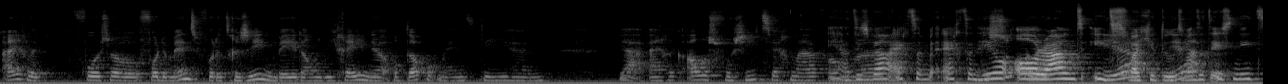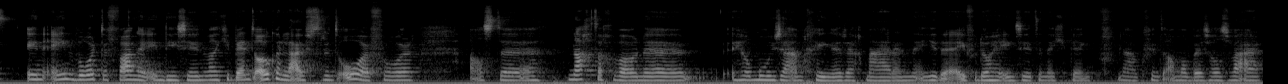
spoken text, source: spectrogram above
eigenlijk voor, zo, voor de mensen, voor het gezin, ben je dan diegene op dat moment die hun, ja, eigenlijk alles voorziet, zeg maar. Van, ja, het is eh, wel echt een, echt een heel allround iets Ja, wat je doet. ja. Want het is niet in één woord te vangen in die zin. Want je bent ook een luisterend oor voor als de nachten gewoon eh, heel moeizaam gingen, zeg maar. En je er even doorheen zit en dat je denkt, pff, nou, ik vind het allemaal best wel zwaar.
